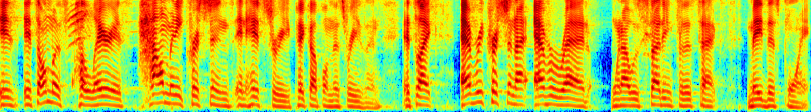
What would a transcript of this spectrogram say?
is it's almost hilarious how many Christians in history pick up on this reason. It's like every Christian I ever read when I was studying for this text made this point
